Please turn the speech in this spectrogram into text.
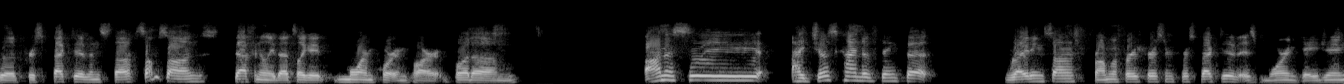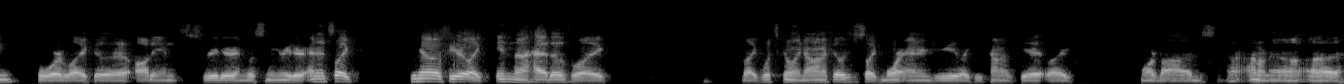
the perspective and stuff. Some songs, definitely, that's like a more important part. But um, honestly, I just kind of think that writing songs from a first person perspective is more engaging for like a audience reader and listening reader. And it's like, you know, if you're like in the head of like like what's going on, I feel it's just like more energy. Like you kind of get like more vibes. I don't know. Uh,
